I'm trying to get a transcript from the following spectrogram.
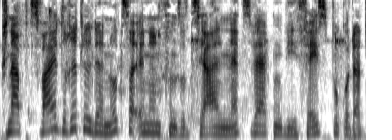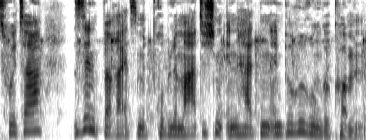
Knapp zwei Drittel der Nutzerinnen von sozialen Netzwerken wie Facebook oder Twitter sind bereits mit problematischen Inhalten in Berührung gekommen.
